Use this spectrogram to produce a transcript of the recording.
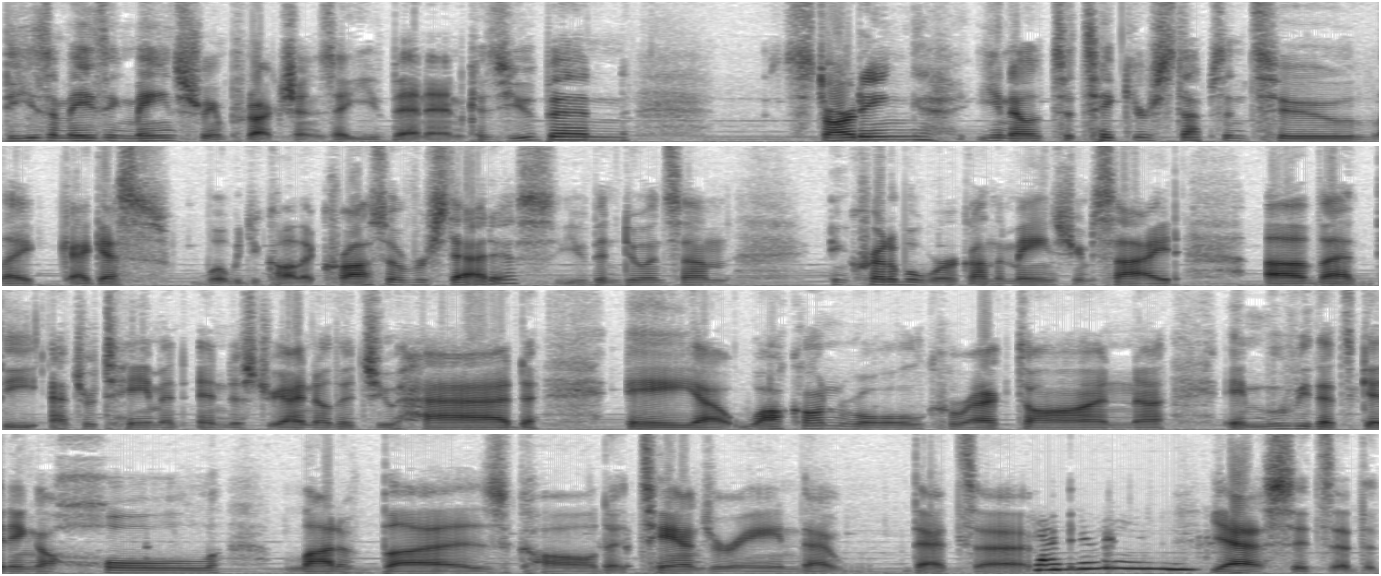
these amazing mainstream productions that you've been in, because you've been starting, you know, to take your steps into, like, I guess, what would you call it, crossover status. You've been doing some incredible work on the mainstream side of uh, the entertainment industry. I know that you had a uh, walk on role, correct, on uh, a movie that's getting a whole lot of buzz called Tangerine. That that's uh, yes, it's at the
